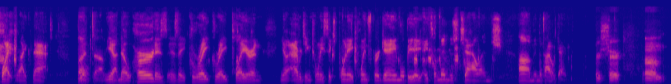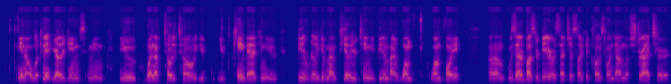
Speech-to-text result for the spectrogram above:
quite like that. But yeah, um, yeah no, Hurd is is a great, great player, and you know, averaging twenty six point eight points per game will be a, a tremendous challenge um, in the title game. For sure. Um, you know, looking at your other games, I mean, you went up toe to toe. You you came back and you beat a really good Montpelier team. You beat them by one one point. Um, was that a buzzer beater? Was that just like a close one down the stretch, or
